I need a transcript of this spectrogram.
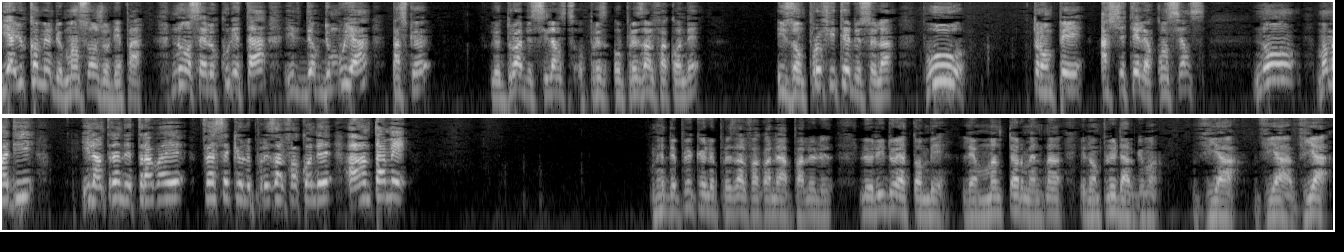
Il y a eu combien de mensonges au départ? Non, c'est le coup d'État de, Mouya, parce que le droit de silence au, président Alpha Condé, ils ont profité de cela pour tromper, acheter leur conscience. Non, Mamadi, il est en train de travailler, faire ce que le président Alpha Condé a entamé. Mais depuis que le président Alpha Condé a parlé, le, rideau est tombé. Les menteurs maintenant, ils n'ont plus d'arguments. Via, via, via.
